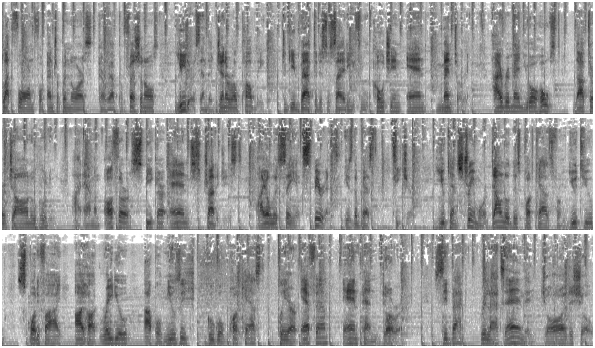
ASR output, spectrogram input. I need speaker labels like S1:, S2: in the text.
S1: platform for entrepreneurs, career professionals, leaders, and the general public to give back to the society through coaching and mentoring. I remain your host, Dr. John Ughulu. I am an author, speaker, and strategist. I always say experience is the best teacher. You can stream or download this podcast from YouTube, Spotify, iHeartRadio, Apple Music, Google Podcast, Player FM, and Pandora. Sit back, relax, and enjoy the show.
